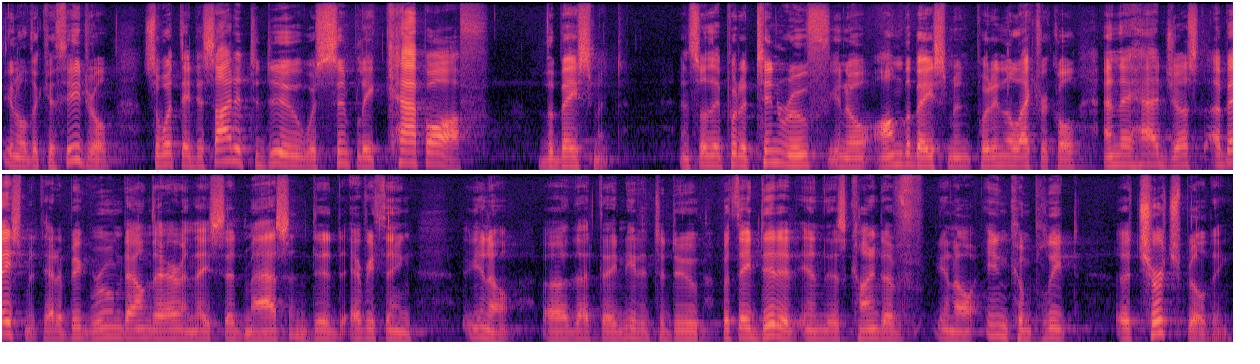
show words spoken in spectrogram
you know, the cathedral. So what they decided to do was simply cap off the basement. And so they put a tin roof you know, on the basement, put in electrical, and they had just a basement. They had a big room down there and they said mass and did everything you know, uh, that they needed to do, but they did it in this kind of you know, incomplete uh, church building.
